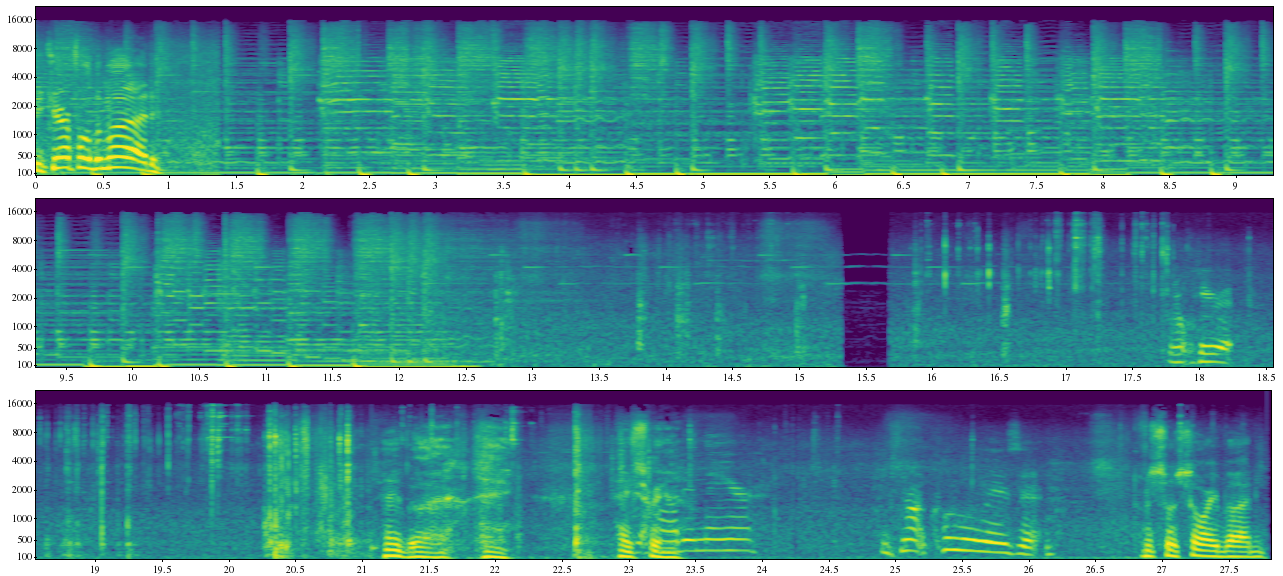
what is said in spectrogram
Be careful of the mud. Hey, bud. Hey. Hey, Is it hot in there? It's not cool, is it? I'm so sorry, bud.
